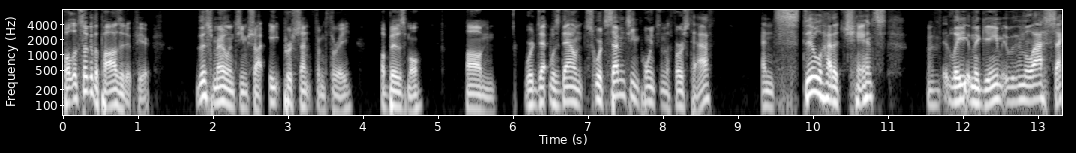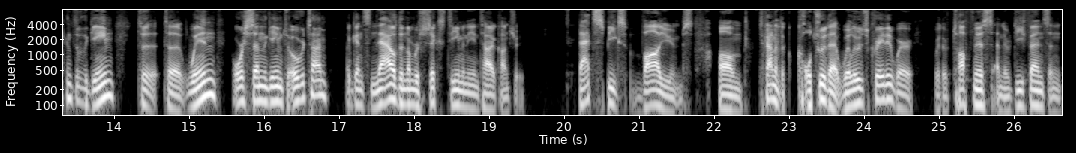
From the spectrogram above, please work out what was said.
But let's look at the positive here. This Maryland team shot 8% from three, abysmal. Um, were de- was down, scored 17 points in the first half, and still had a chance late in the game, in the last seconds of the game, to to win or send the game to overtime against now the number six team in the entire country. That speaks volumes. Um, it's kind of the culture that Willard's created, where where their toughness and their defense and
